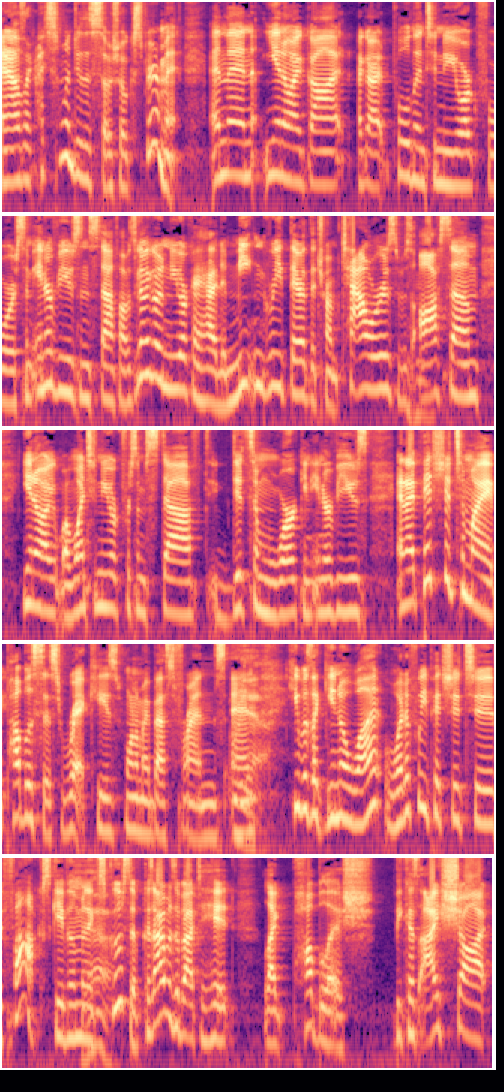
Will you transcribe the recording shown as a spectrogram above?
And I was like, I just want to do this social experiment. And then, you know, I got I got pulled into New York for some interviews and stuff. I was going to go to New York. I had a meet and greet there at the Trump Towers. It was Mm-hmm. awesome. You know, I, I went to New York for some stuff, did some work and interviews, and I pitched it to my publicist Rick. He's one of my best friends, and yeah. he was like, you know what? What if we pitched it to Fox? Gave them an Yeah. exclusive because I was about to hit like publish because I shot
